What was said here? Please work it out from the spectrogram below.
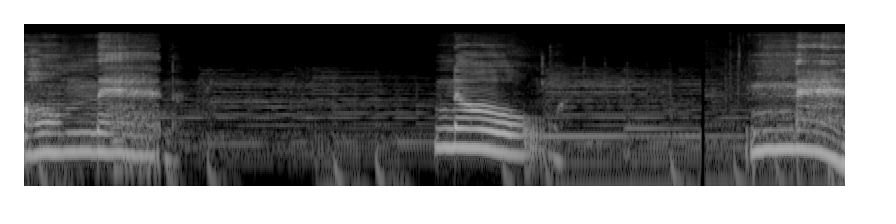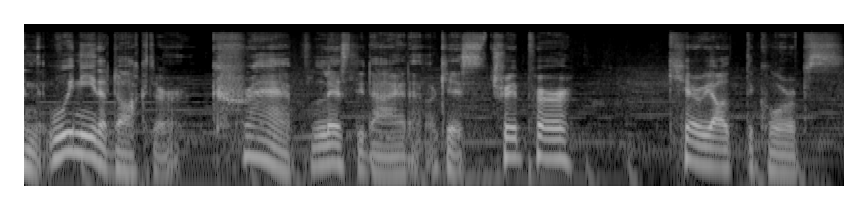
oh, man. No. Man, we need a doctor. Crap, Leslie died. Okay, strip her, carry out the corpse.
